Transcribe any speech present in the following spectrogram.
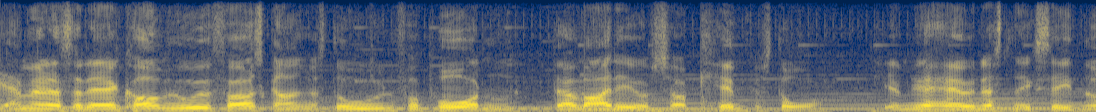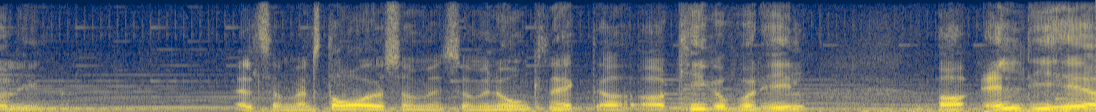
Jamen altså, da jeg kom ud første gang og stod uden for porten, der var det jo så kæmpestort. Jamen, jeg havde jo næsten ikke set noget lignende. Altså, man står jo som, som en ung knægt og, og kigger på det hele. Og alle de her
